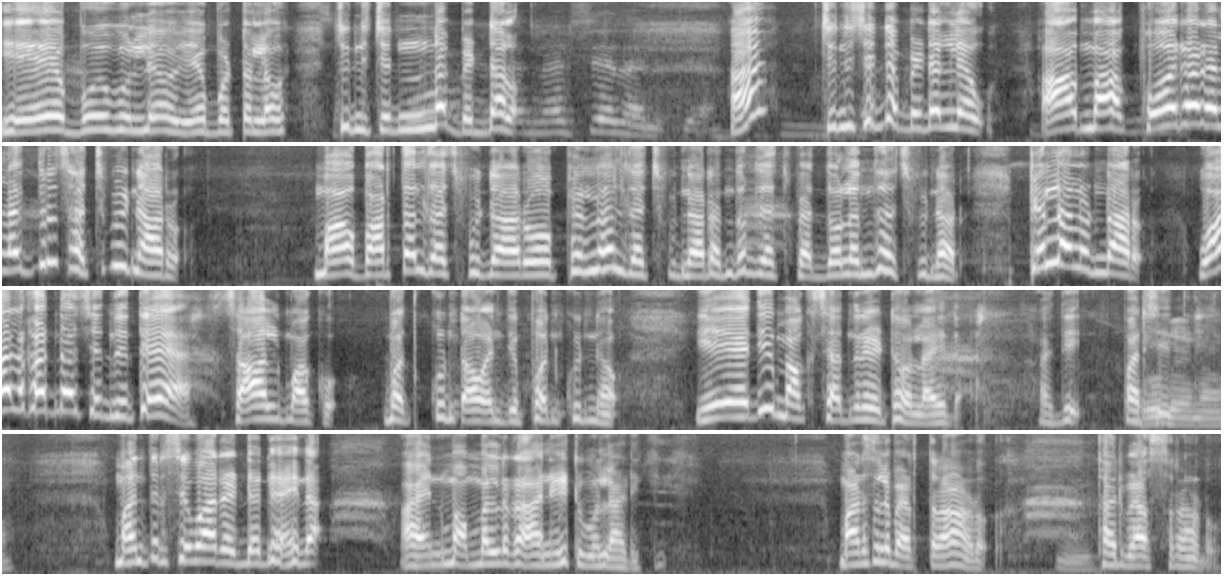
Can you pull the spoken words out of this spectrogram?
ఏ భూములు లేవు ఏ బుట్టలు లేవు? చిన్న చిన్న బిడ్డలు. చిన్న చిన్న బిడ్డలు లేవు. మా పోరాడాలందరూ చచ్చిపోయినారు. మా భర్తలు చచ్చిపోయినారు పిల్లలు చచ్చిపోయినారు అందరూ చచ్చి పెద్దవాళ్ళందరూ చచ్చిపోయినారు. పిల్లలు ఉన్నారు. వాళ్ళకన్నా చెందితే చాలు మాకు బతుకుంటామని చెప్పి అనుకున్నాం. ఏది మాకు చెందనేటోళ్ళు ఆయన. అది పరిస్థితి. మంత్రి శివారెడ్డి అని ఆయన. ఆయన మమ్మల్ని రానిటి వాళ్ళడికి. మనసులో పెడుతున్నాడు.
